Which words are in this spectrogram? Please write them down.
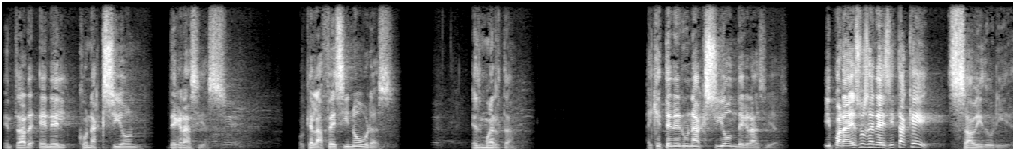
entrar en Él con acción de gracias. Porque la fe sin obras es muerta. Hay que tener una acción de gracias. Y para eso se necesita qué? Sabiduría.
